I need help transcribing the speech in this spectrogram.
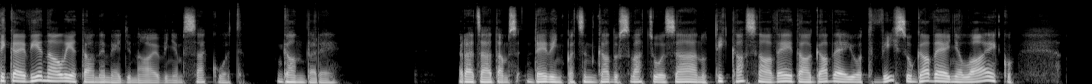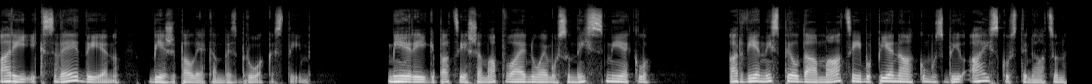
Tikai vienā lietā nemēģināju viņam sekot - gandarē. Redzēdams 19 gadus veco zēnu tik asā veidā gavējot visu gavēņa laiku, arī ik svētdienu bieži paliekam bez brokastīm. Mierīgi paciešam apvainojumus un izsmieklu, ar vien izpildām mācību pienākumus biju aizkustināts un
